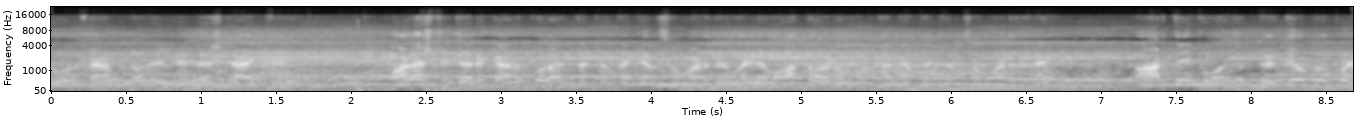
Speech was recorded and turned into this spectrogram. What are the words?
ಟೂರ್ ಫ್ಯಾಮ್ನವರು ಇಲ್ಲಿ ಇಂಡಸ್ಟ್ರಿ ಹಾಕಿ ಭಾಳಷ್ಟು ಜನಕ್ಕೆ ಅನುಕೂಲ ಆಗ್ತಕ್ಕಂಥ ಕೆಲಸ ಮಾಡಿದ್ರೆ, ಒಳ್ಳೆ ವಾತಾವರಣ ಮೂಡ್ತಕ್ಕಂಥ ಕೆಲಸ ಮಾಡಿದರೆ, ಆರ್ಥಿಕವಾಗಿ ಪ್ರತಿಯೊಬ್ಬರು ಕೂಡ,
